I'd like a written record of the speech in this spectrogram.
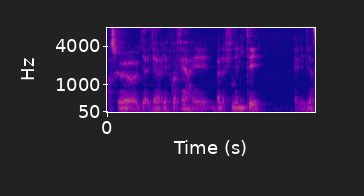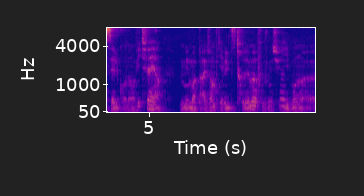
parce qu'il y a, y a- y a de quoi faire et bah, la finalité, elle est bien celle qu'on a envie de faire. Mais moi, par exemple, il y avait le titre de MOF où je me suis dit, Mm. bon, euh,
